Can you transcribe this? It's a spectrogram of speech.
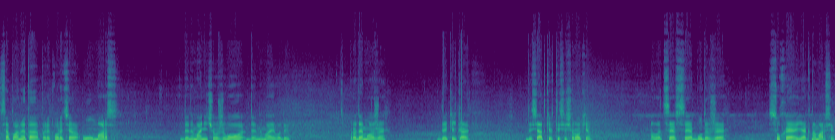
ця планета перетвориться у Марс, де немає нічого живого, де немає води. Пройде може декілька десятків тисяч років, але це все буде вже сухе, як на Марсі.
